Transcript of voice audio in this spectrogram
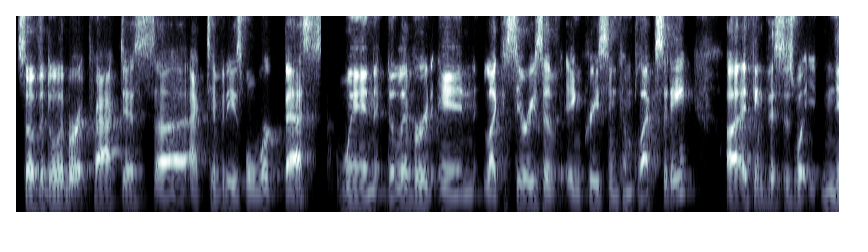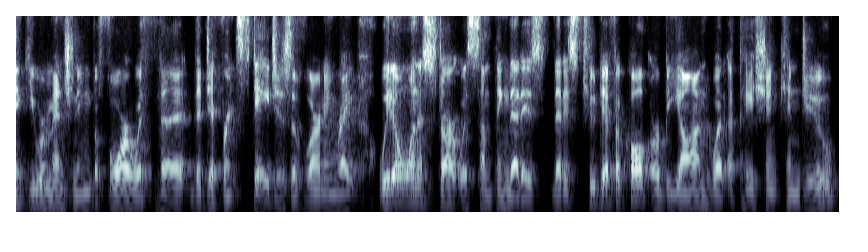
So the deliberate practice uh, activities will work best when delivered in like a series of increasing complexity. Uh, I think this is what Nick you were mentioning before with the the different stages of learning. Right, we don't want to start with something that is that is too difficult or beyond what a patient can do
